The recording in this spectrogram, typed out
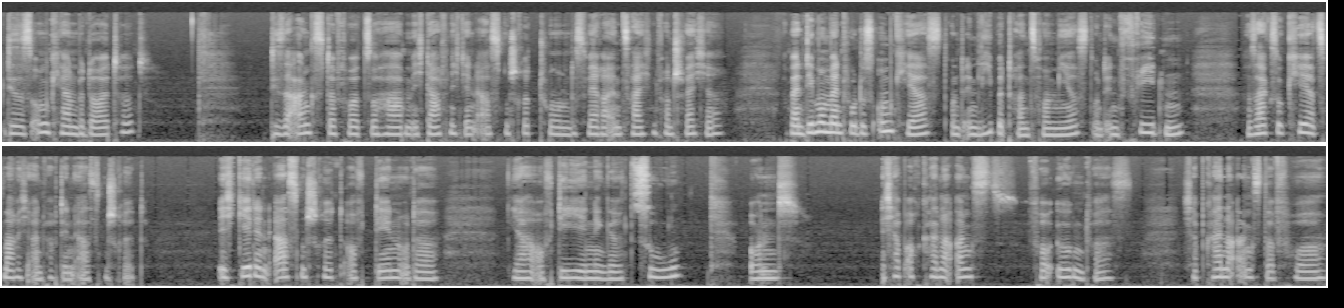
dieses Umkehren bedeutet, diese Angst davor zu haben, ich darf nicht den ersten Schritt tun, das wäre ein Zeichen von Schwäche. Aber in dem Moment, wo du es umkehrst und in Liebe transformierst und in Frieden, sagst okay, jetzt mache ich einfach den ersten Schritt. Ich gehe den ersten Schritt auf den oder ja, auf diejenige zu und ich habe auch keine Angst vor irgendwas. Ich habe keine Angst davor,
